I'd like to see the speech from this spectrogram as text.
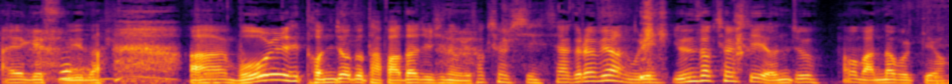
알겠습니다. 아, 뭘 던져도 다 받아주시는 우리 석철 씨. 자, 그러면 우리 윤석철 씨의 연주 한번 만나볼게요.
